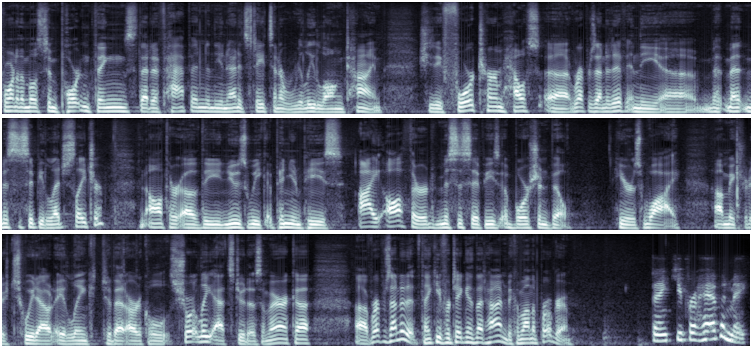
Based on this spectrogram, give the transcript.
for one of the most important things that have happened in the United States in a really long time. She's a four term House uh, representative in the uh, Mississippi legislature and author of the Newsweek opinion piece, I authored Mississippi's abortion bill. Here's why. I'll make sure to tweet out a link to that article shortly at Stu Does America. Uh, Representative, thank you for taking the time to come on the program. Thank you for having me.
